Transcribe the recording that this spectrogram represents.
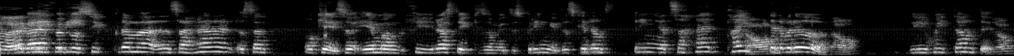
och varför får cyklarna så här och sen... Okej, så är man fyra stycken som inte springer, då ska de springa så här tajt Ja. eller vadå? Ja, Det är ju skittöntigt. ja.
